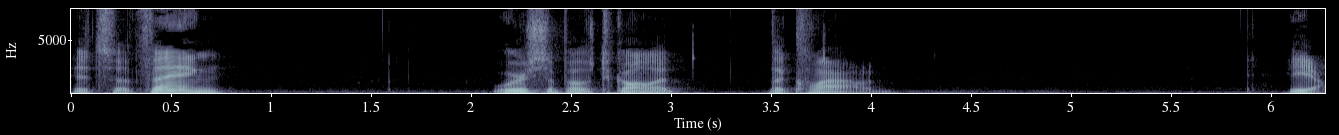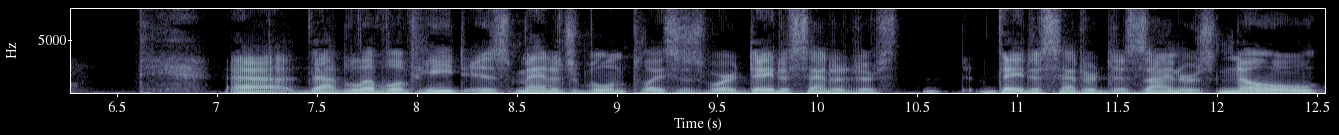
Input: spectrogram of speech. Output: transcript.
It's a thing. We're supposed to call it the cloud. Yeah. Uh, that level of heat is manageable in places where data data center designers know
